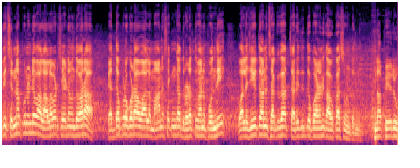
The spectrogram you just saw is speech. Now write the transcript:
ఇది చిన్నప్పటి నుండి వాళ్ళు అలవాటు చేయడం ద్వారా పెద్దప్పుడు కూడా వాళ్ళ మానసికంగా దృఢత్వాన్ని పొంది వాళ్ళ జీవితాన్ని చక్కగా సరిదిద్దుకోవడానికి అవకాశం ఉంటుంది. నా పేరు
